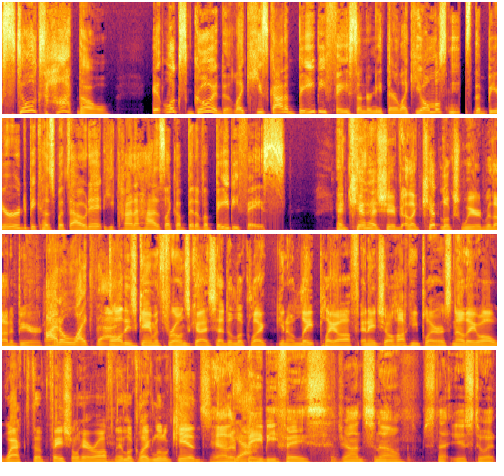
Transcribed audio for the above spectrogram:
still looks hot though it looks good like he's got a baby face underneath there like he almost needs the beard because without it he kind of has like a bit of a baby face And Kit has shaved. Like Kit looks weird without a beard. I don't like that. All these Game of Thrones guys had to look like you know late playoff NHL hockey players. Now they all whacked the facial hair off. and They look like little kids. Yeah, their Yeah. baby face, Jon Snow. Just not used to it.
